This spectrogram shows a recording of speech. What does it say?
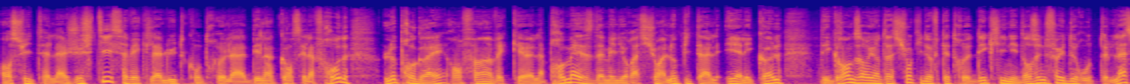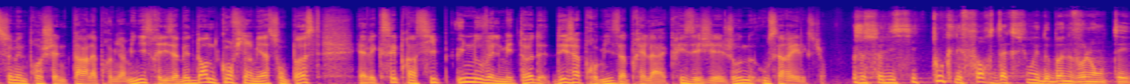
Ensuite la justice avec la lutte contre la délinquance et la fraude. Le progrès enfin avec la promesse d'amélioration à l'hôpital et à l'école. Des grandes orientations qui doivent être déclinées dans une feuille de route la semaine prochaine par la première ministre Elisabeth Borne confirmée à son poste et avec ses principes une nouvelle méthode déjà promise après la crise des Gilets jaunes ou sa réélection. Je sollicite toutes les forces d'action et de bonne volonté,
